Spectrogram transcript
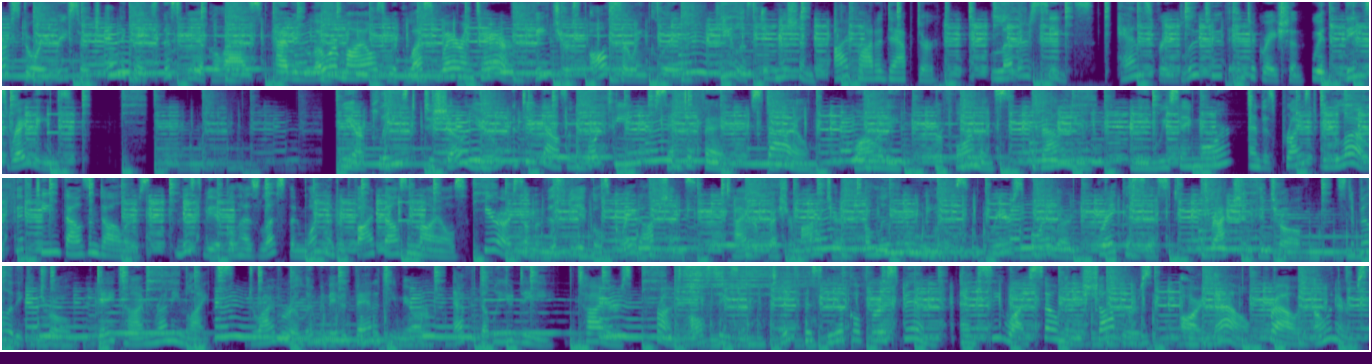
Our story research indicates this vehicle as having lower miles with less wear and tear. Features also include keyless ignition, iPod adapter, leather seats, hands-free Bluetooth integration. With these ratings, we are pleased to show you the 2014 Santa Fe. Style, quality, performance, value. Need we say more? And is priced below $15,000. This vehicle has less than 105,000 miles. Here are some of this vehicle's great options. Tire pressure monitor, aluminum wheels, rear spoiler, brake assist, traction control, stability control, daytime running lights, driver illuminated vanity mirror, FWD, tires, front all season. Take this vehicle for a spin and see why so many shoppers are now proud owners.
